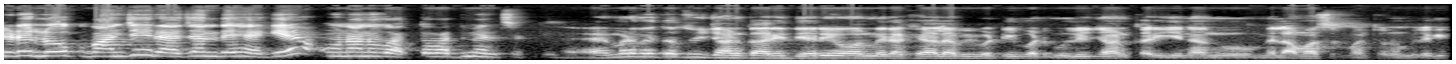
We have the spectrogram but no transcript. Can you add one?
ਜਿਹੜੇ ਲੋਕ ਵਾਂਝੇ ਰਹਿ ਜਾਂਦੇ ਹੈਗੇ ਆ, ਉਹਨਾਂ ਨੂੰ ਵੱਧ ਤੋਂ ਵੱਧ ਮਿਲ ਸਕੇ। ਮੈਡਮ, ਇਹ ਤਾਂ ਤੁਸੀਂ ਜਾਣਕਾਰੀ ਦੇ ਰਹੇ ਹੋ ਔਰ ਮੇਰਾ ਖਿਆਲ ਹੈ ਵੀ ਵੱਡੀ ਵੱਡਮੁੱਲੀ ਜਾਣਕਾਰੀ ਇਹਨਾਂ ਨੂੰ ਮਹਿਲਾਵਾਂ ਸਰਪੰਚਾਂ ਨੂੰ ਮਿਲੇਗੀ।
